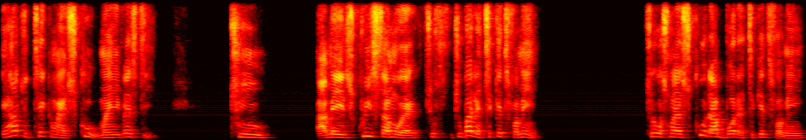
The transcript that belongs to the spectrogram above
He had to take my school, my university, to I mean, squeeze somewhere to, to buy the ticket for me. So it was my school that bought a ticket for me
